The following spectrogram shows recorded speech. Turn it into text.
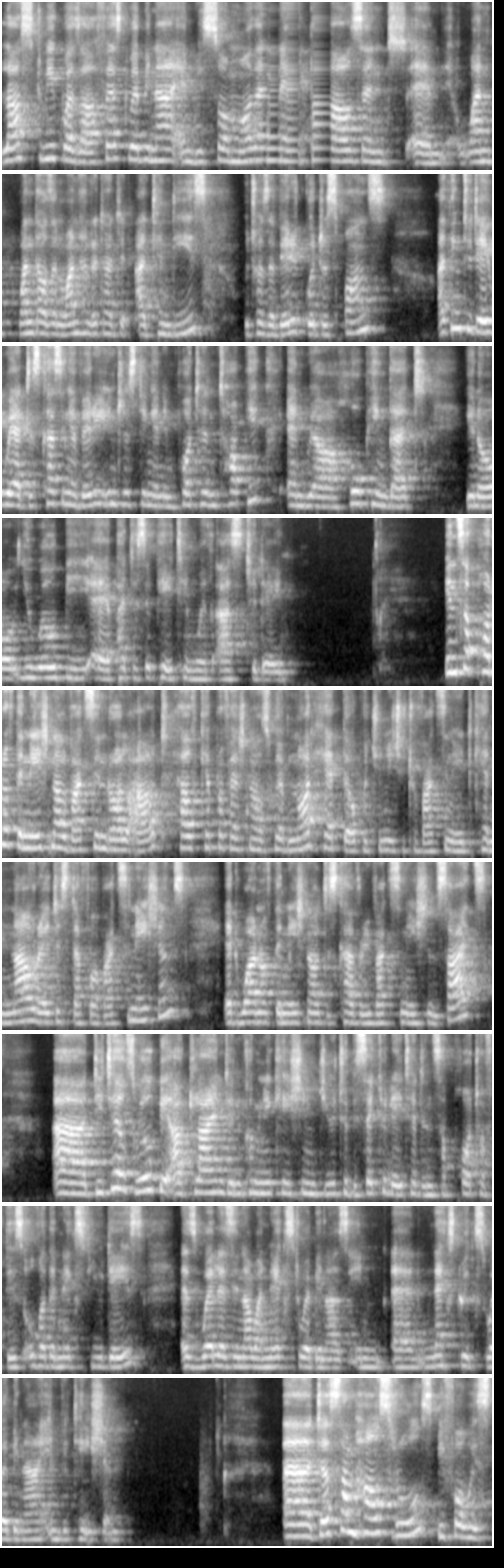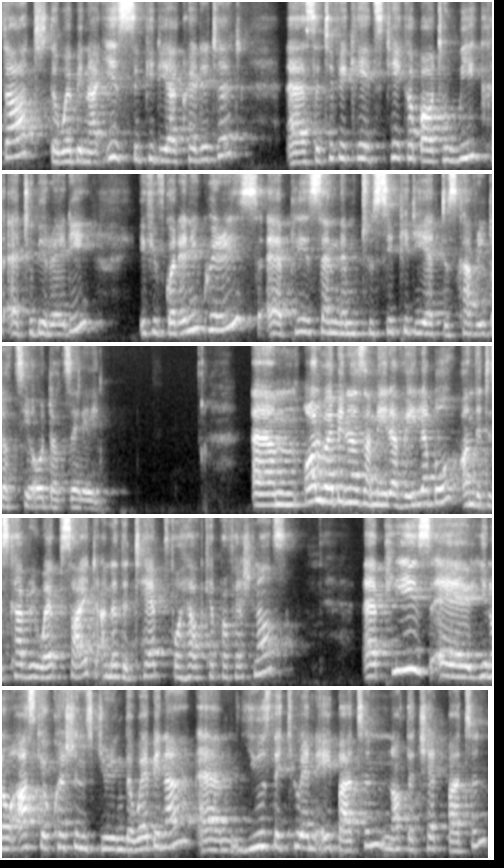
Last week was our first webinar and we saw more than a thousand, um, 1,100 attendees, which was a very good response. I think today we are discussing a very interesting and important topic and we are hoping that you know, you will be uh, participating with us today. In support of the national vaccine rollout, healthcare professionals who have not had the opportunity to vaccinate can now register for vaccinations at one of the National Discovery vaccination sites uh, details will be outlined in communication due to be circulated in support of this over the next few days, as well as in our next webinars in uh, next week's webinar invitation. Uh, just some house rules before we start. The webinar is CPD accredited. Uh, certificates take about a week uh, to be ready. If you've got any queries, uh, please send them to cpd at discovery.co.za. Um, all webinars are made available on the Discovery website under the tab for healthcare professionals. Uh, please, uh, you know, ask your questions during the webinar. Um, use the Q&A button, not the chat button.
